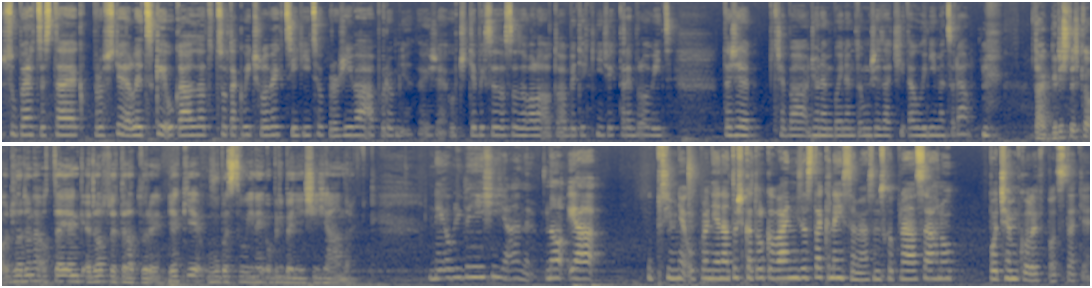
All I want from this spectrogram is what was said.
super cesta, jak prostě lidsky ukázat, co takový člověk cítí, co prožívá a podobně. Takže určitě bych se zasazovala o to, aby těch knížek tady bylo víc. Takže třeba Johnem Boynem to může začít a uvidíme, co dál. Tak, když teďka odhledeme od té young adult literatury, jak je vůbec tvůj nejoblíbenější žánr? Nejoblíbenější žánr? No, já upřímně úplně na to škatulkování zase tak nejsem. Já jsem schopná sáhnout po čemkoliv v podstatě.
